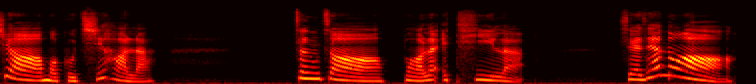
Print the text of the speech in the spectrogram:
叫摸过去好了。今朝跑了一天了，谢谢侬哦。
